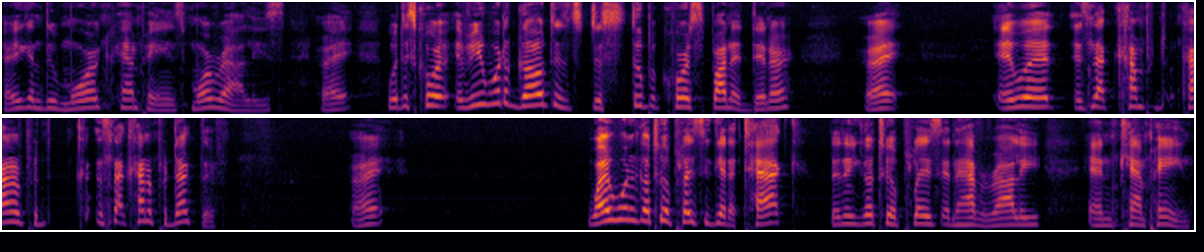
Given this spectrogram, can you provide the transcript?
He's going to do more campaigns, more rallies, right? With this court, if he were to go to this stupid correspondent dinner, right? It would. It's not kind of. It's not counterproductive, right? Why wouldn't go to a place to get attacked, then you go to a place and have a rally and campaign?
